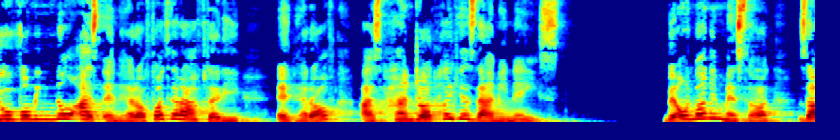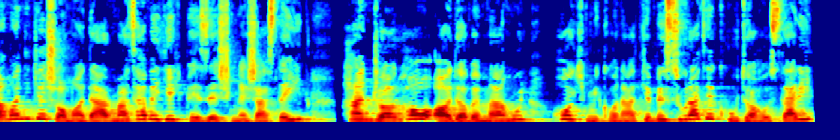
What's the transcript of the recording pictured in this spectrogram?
دومین نوع از انحرافات رفتاری انحراف از هنجارهای زمینه است. به عنوان مثال زمانی که شما در مطب یک پزشک نشسته اید هنجارها و آداب معمول حکم می کند که به صورت کوتاه و سریع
